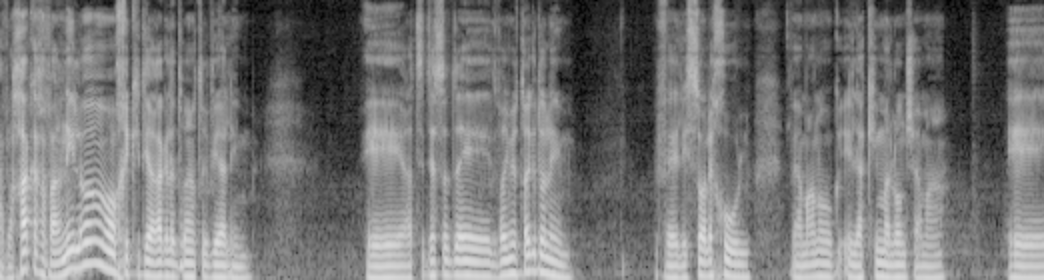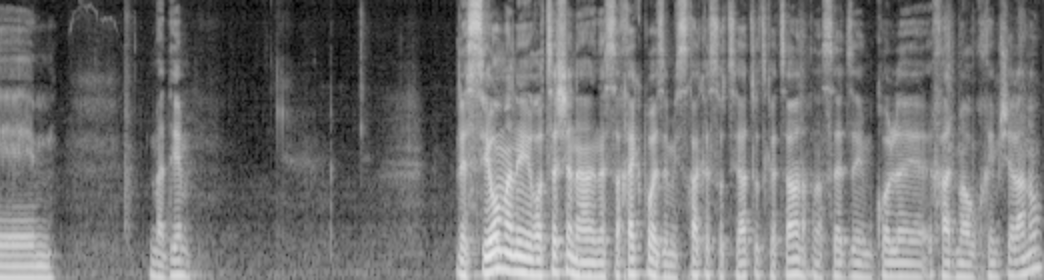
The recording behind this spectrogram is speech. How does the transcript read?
אבל אחר כך, אבל אני לא חיכיתי רק לדברים הטריוויאליים. אה, רציתי לעשות אה, דברים יותר גדולים, ולנסוע לחו"ל, ואמרנו להקים מלון שם. מדהים. לסיום, אני רוצה שנשחק פה איזה משחק אסוציאציות קצר, אנחנו נעשה את זה עם כל אה, אחד מהאורחים שלנו.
